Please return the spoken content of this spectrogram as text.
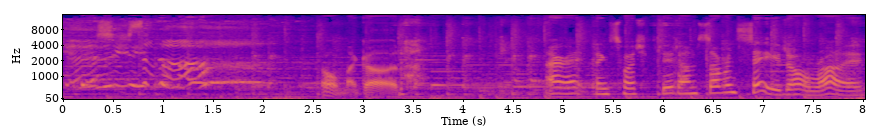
剣心様 Oh my god. Alright, thanks for watching, dude. I'm Sovereign Sage. Alright.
